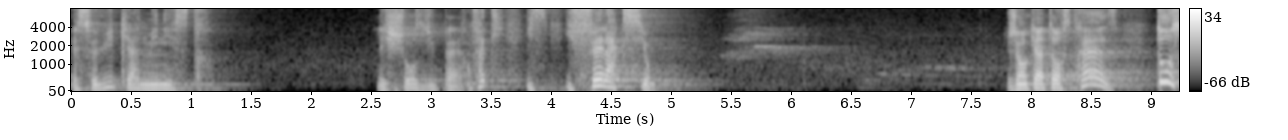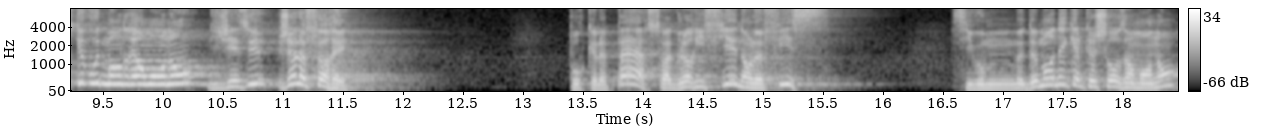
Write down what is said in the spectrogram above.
est celui qui administre les choses du Père. En fait, il, il fait l'action. Jean 14, 13. Tout ce que vous demanderez en mon nom, dit Jésus, je le ferai pour que le Père soit glorifié dans le Fils. Si vous me demandez quelque chose en mon nom,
